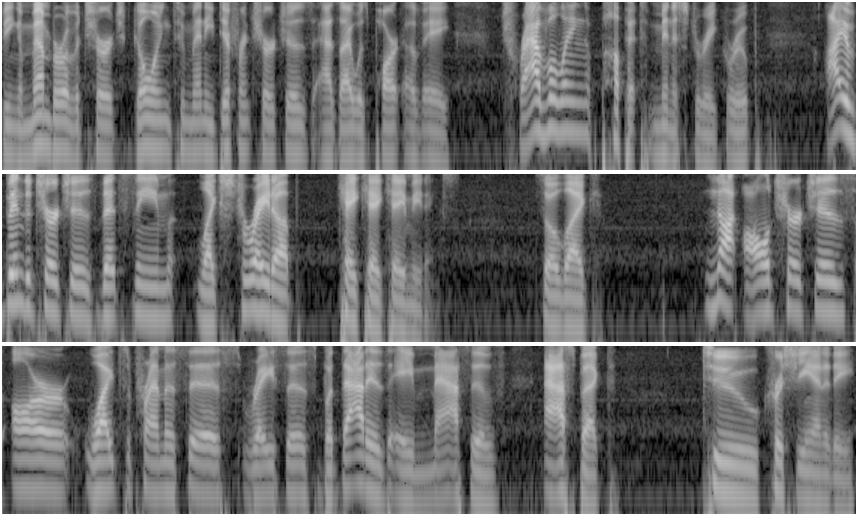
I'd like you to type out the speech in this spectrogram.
being a member of a church, going to many different churches as I was part of a traveling puppet ministry group. I have been to churches that seem like straight up KKK meetings. So, like, not all churches are white supremacists, racist, but that is a massive aspect to Christianity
